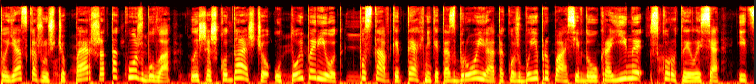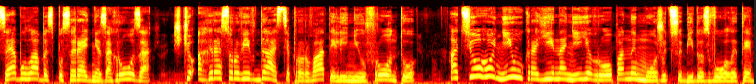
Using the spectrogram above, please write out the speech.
то я скажу, що перша також була. Лише шкода, що у той період поставки техніки та зброї, а також боєприпасів до України скоротилися, і це була безпосередня загроза, що агресорові вдасться прорвати лінію фронту. А цього ні Україна, ні Європа не можуть собі дозволити.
